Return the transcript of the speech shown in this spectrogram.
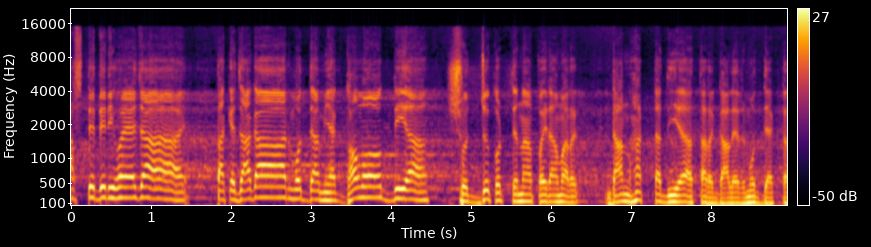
আসতে দেরি হয়ে যায়। তাকে জাগার মধ্যে আমি এক ধমক দিয়া সহ্য করতে না পাই আমার ডান হাতটা দিয়া তার গালের মধ্যে একটা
